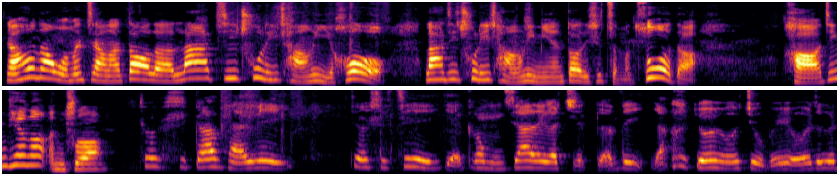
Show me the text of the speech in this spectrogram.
然后呢，我们讲了到了垃圾处理厂以后，垃圾处理厂里面到底是怎么做的？好，今天呢，你说，就是刚才那，就是这一点跟我们家那个纸格子一样，就有九杯有，这个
